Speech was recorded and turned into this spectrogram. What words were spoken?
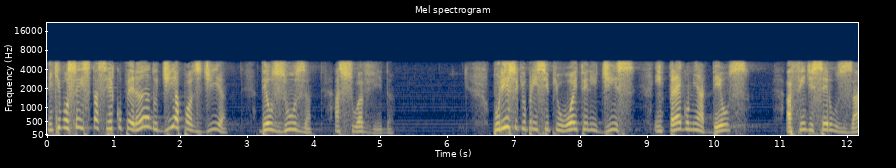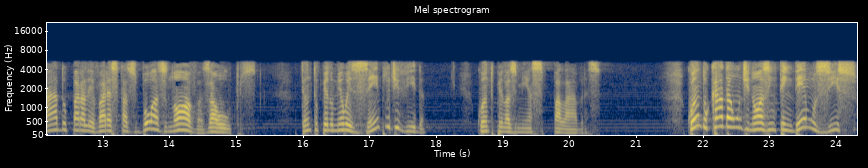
em que você está se recuperando dia após dia, Deus usa a sua vida. Por isso que o princípio 8 ele diz: entrego-me a Deus, a fim de ser usado para levar estas boas novas a outros tanto pelo meu exemplo de vida, quanto pelas minhas palavras. Quando cada um de nós entendemos isso,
